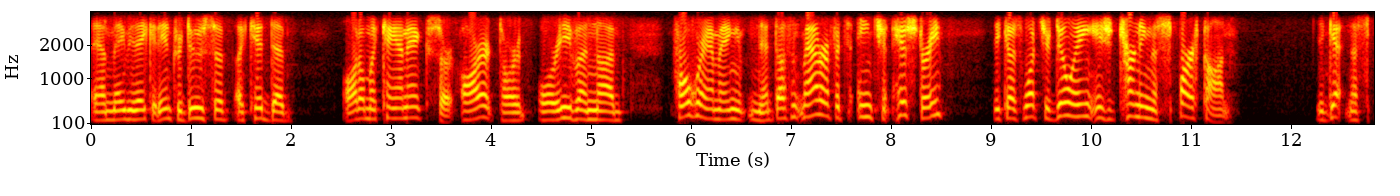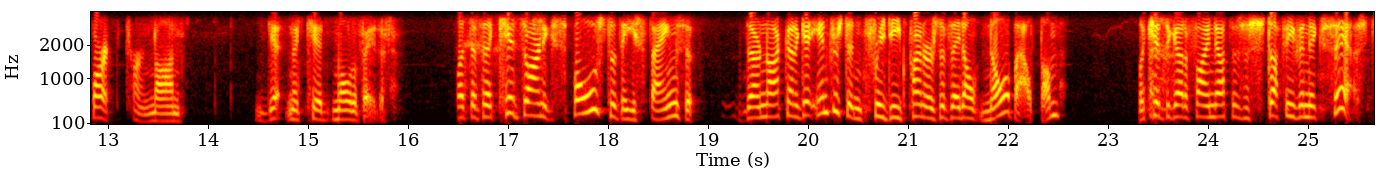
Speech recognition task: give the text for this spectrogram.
and maybe they could introduce a, a kid to auto mechanics or art or or even uh, programming. And it doesn't matter if it's ancient history, because what you're doing is you're turning the spark on. You're getting the spark turned on, getting the kid motivated. But if the kids aren't exposed to these things, they're not going to get interested in 3D printers if they don't know about them. The kids have got to find out that this stuff even exists.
